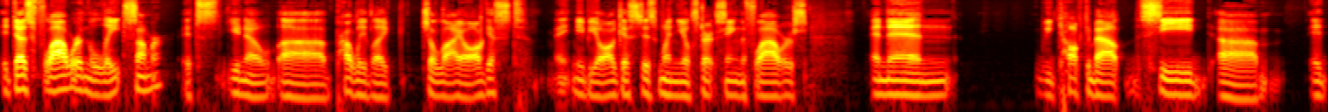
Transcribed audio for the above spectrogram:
it does flower in the late summer. It's you know uh, probably like July, August, maybe August is when you'll start seeing the flowers, and then we talked about the seed. Um, it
